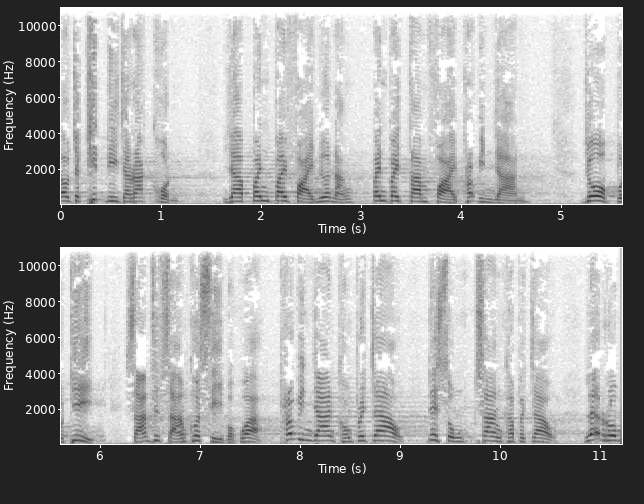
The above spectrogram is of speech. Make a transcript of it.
เราจะคิดดีจะรักคน อย่าเป็นไปฝ่ายเนื้อหนัง เป็นไปตามฝ่ายพระวิญญาณ โยบบทที่ 33ข้อ4บอกว่า พระวิญญาณของพระเจ้าได้ทรงสร้างข้าพเจ้า และลม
